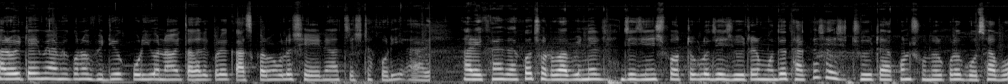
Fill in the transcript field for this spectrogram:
আর ওই টাইমে আমি কোনো ভিডিও করিও না। তাড়াতাড়ি করে কাজকর্মগুলো সেরে নেওয়ার চেষ্টা করি। আর আর এখানে দেখো ছোটো বাবিনের যে জিনিসপত্রগুলো, যে ঝুড়িটার মধ্যে থাকে, সেই ঝুড়িটা এখন সুন্দর করে গোছাবো।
